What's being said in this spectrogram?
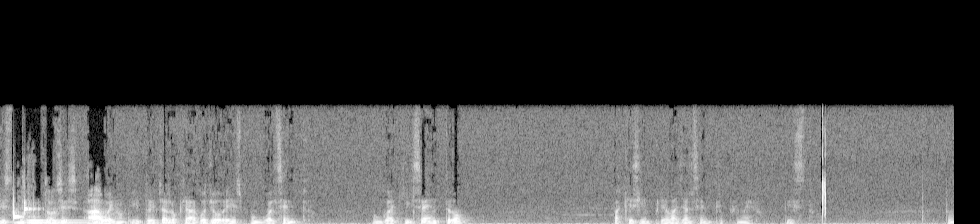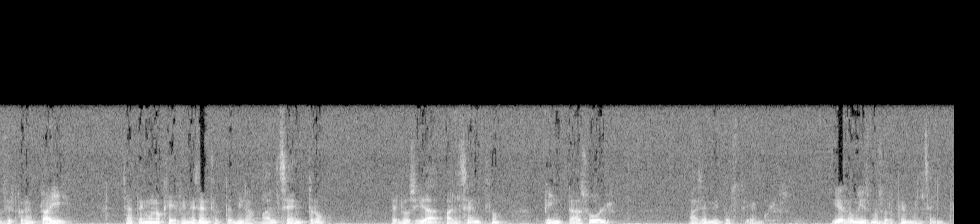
Listo, entonces, ah bueno, entonces ya lo que hago yo es pongo al centro. Pongo aquí centro, para que siempre vaya al centro primero. Listo. Entonces, por ejemplo, ahí ya tengo uno que define centro. Entonces, mira, va al centro, velocidad, va al centro, pinta azul, hace mis dos triángulos. Y es lo mismo, solo que en el centro.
